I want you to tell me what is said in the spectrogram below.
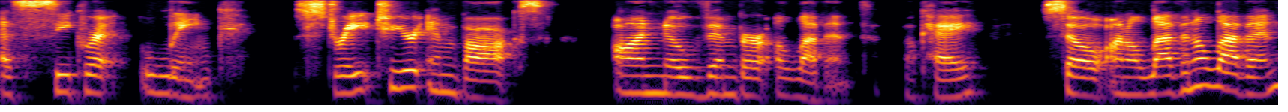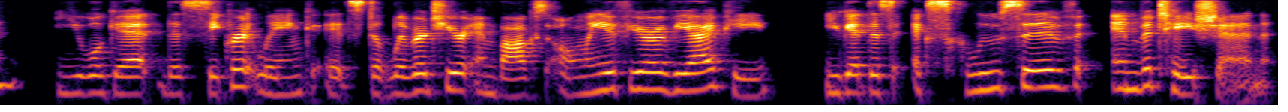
a secret link straight to your inbox on November 11th. Okay. So on 11 11, you will get this secret link. It's delivered to your inbox only if you're a VIP. You get this exclusive invitation,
